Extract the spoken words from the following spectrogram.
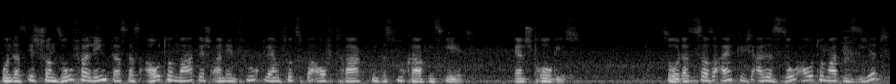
Und das ist schon so verlinkt, dass das automatisch an den Fluglärmschutzbeauftragten des Flughafens geht, Herrn Strogis. So, das ist also eigentlich alles so automatisiert,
